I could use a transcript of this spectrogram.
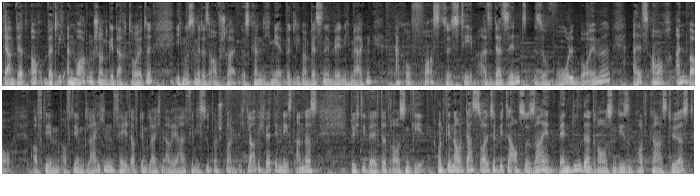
da wird auch wirklich an morgen schon gedacht heute. Ich musste mir das aufschreiben. Das kann ich mir wirklich beim besten Willen nicht merken. Agroforstsysteme. Also da sind sowohl Bäume als auch Anbau auf dem, auf dem gleichen Feld, auf dem gleichen Areal. Finde ich super spannend. Ich glaube, ich werde demnächst anders durch die Welt da draußen gehen. Und genau das sollte bitte auch so sein, wenn du da draußen diesen Podcast hörst.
